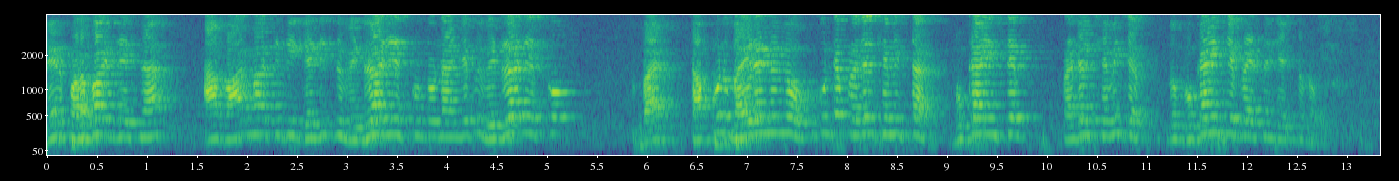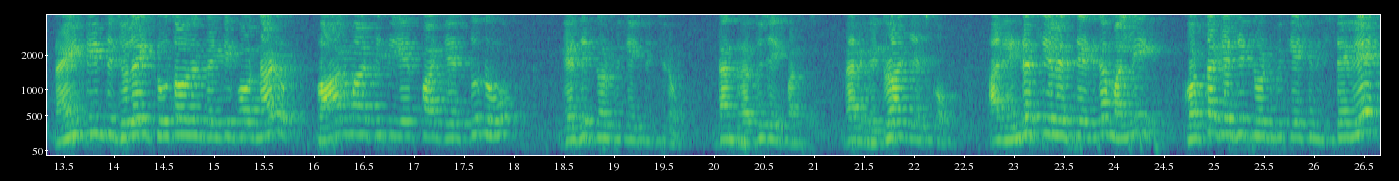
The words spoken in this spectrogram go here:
నేను పొరపాటు చేసిన ఆ ఫార్మాసిటీ గెజిట్ను విడ్రా చేసుకుంటున్నా అని చెప్పి విడ్రా చేసుకో. తప్పును బహిరంగంగా ఒప్పుకుంటే ప్రజలు క్షమిస్తారు. బుకాయిస్తే ప్రజలు క్షమించరు. నువ్వు బుకాయించే ప్రయత్నం చేస్తున్నావు. Nineteenth July two thousand twenty four నాడు ఫార్మాసిటీ ఏర్పాటు చేస్తూ నువ్వు గెజిట్ నోటిఫికేషన్ ఇచ్చినావు. దాన్ని రద్దు చేయి ఫస్ట్. దాన్ని విడ్రా చేసుకో. అది ఇండస్ట్రియల్ ఎస్టేట్గా మళ్ళీ కొత్త గెజిట్ నోటిఫికేషన్ ఇస్తేనే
